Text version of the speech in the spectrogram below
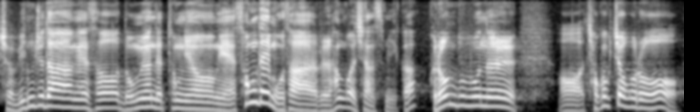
저 민주당에서 노무현 대통령의 성대모사를 한 거지 않습니까? 그런 부분을 어, 적극적으로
